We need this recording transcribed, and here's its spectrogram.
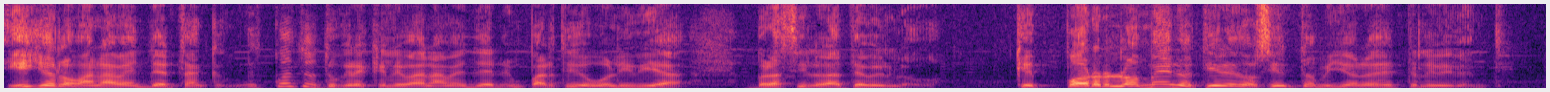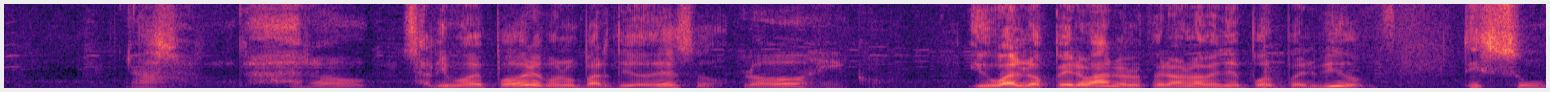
y ellos lo van a vender tan... ¿Cuánto tú crees que le van a vender un partido Bolivia-Brasil a la TV Globo? Que por lo menos tiene 200 millones de televidentes. Ah, Claro, salimos de pobre con un partido de eso. lógico. Igual los peruanos, los peruanos lo venden por pervido. Es un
